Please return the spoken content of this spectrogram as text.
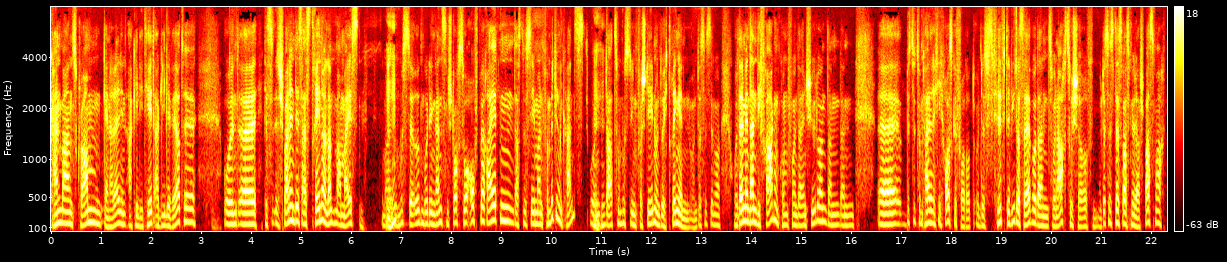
Kanban, Scrum, generell in Agilität, agile Werte. Und äh, das Spannende ist, als Trainer lernt man am meisten. Also mhm. Du musst ja irgendwo den ganzen Stoff so aufbereiten, dass du es jemandem vermitteln kannst. Und mhm. dazu musst du ihn verstehen und durchdringen. Und das ist immer, und dann, wenn dann die Fragen kommen von deinen Schülern, dann, dann äh, bist du zum Teil richtig herausgefordert. Und das hilft dir wieder selber dann so nachzuschärfen. Und das ist das, was mir da Spaß macht.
